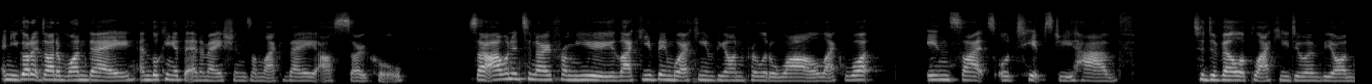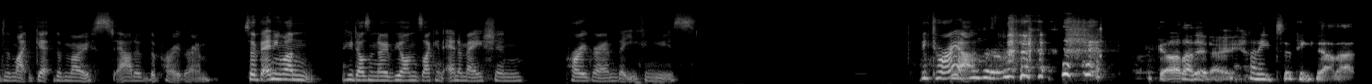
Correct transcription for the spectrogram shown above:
and you got it done in one day and looking at the animations i'm like they are so cool so i wanted to know from you like you've been working in Vyond for a little while like what insights or tips do you have to develop like you do in Vyond and like get the most out of the program so for anyone who doesn't know Vyond's like an animation program that you can use victoria oh God, I don't know. I need to think about that.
